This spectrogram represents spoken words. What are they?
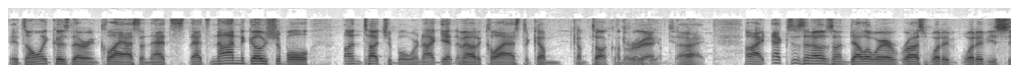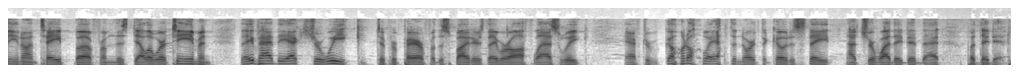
it's only because they're in class, and that's that's non-negotiable, untouchable. We're not getting them out of class to come come talk on the Correct. radio. All right, all right. X's and O's on Delaware. Russ, what have what have you seen on tape uh, from this Delaware team? And they've had the extra week to prepare for the Spiders. They were off last week after going all the way out to North Dakota State. Not sure why they did that, but they did.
